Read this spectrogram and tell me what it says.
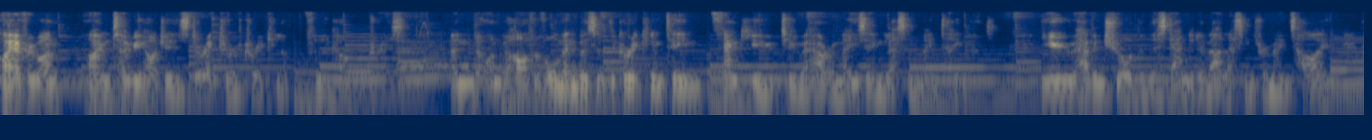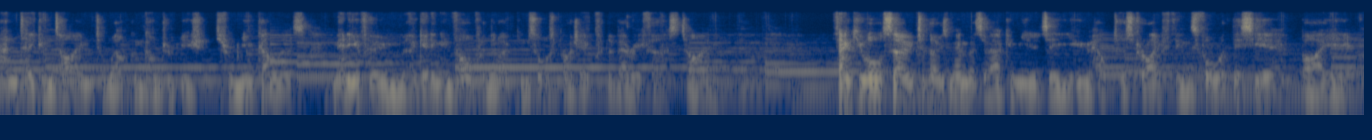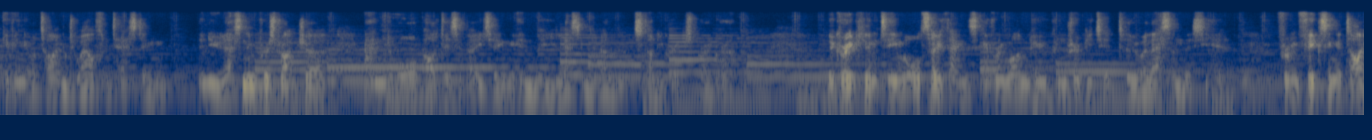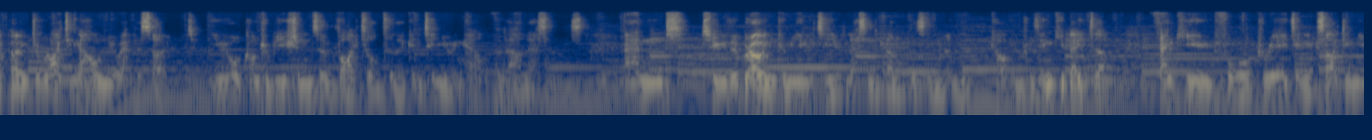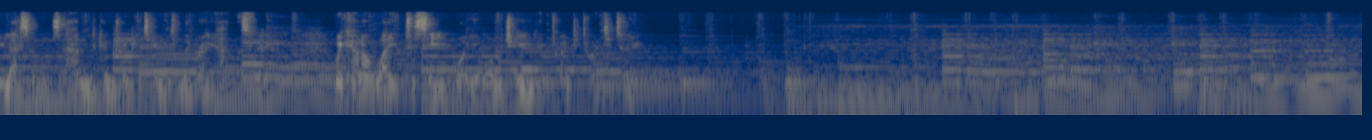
Hi everyone, I'm Toby Hodges, Director of Curriculum for the Carpentries. And on behalf of all members of the curriculum team, thank you to our amazing lesson maintainers. You have ensured that the standard of our lessons remains high and taken time to welcome contributions from newcomers, many of whom are getting involved with an open source project for the very first time. Thank you also to those members of our community who helped us drive things forward this year by giving your time to alpha testing the new lesson infrastructure and or participating in the lesson development study groups program. The curriculum team also thanks everyone who contributed to a lesson this year from fixing a typo to writing a whole new episode, your contributions are vital to the continuing health of our lessons. And to the growing community of lesson developers in the Carpentries Incubator, thank you for creating exciting new lessons and contributing to the great atmosphere. We cannot wait to see what you all achieve in 2022.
